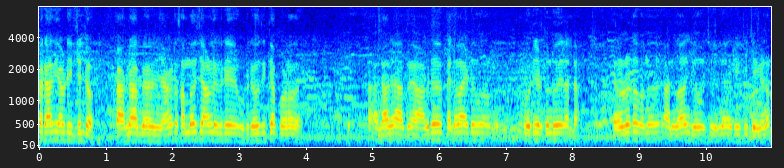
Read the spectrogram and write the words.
പരാതി അവിടെ ഇല്ലല്ലോ. കാരണം ഞങ്ങളുടെ ഞങ്ങളെ സംബന്ധിച്ചാണല്ലോ ഇവർ ഉപരോധിക്കാൻ പോണത്. അല്ലാതെ അവർ ബലമായിട്ട് ഓടിയെടുത്തുകൊണ്ട് പോയതല്ല. ഞങ്ങളോട് വന്ന് അനുവാദം ചോദിച്ചു ഇന്ന രീതി ചെയ്യണം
